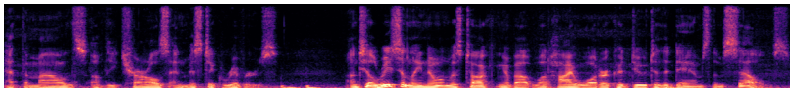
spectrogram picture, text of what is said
at the mouths of the Charles and Mystic rivers. Until recently, no one was talking about what high water could do to the dams themselves.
